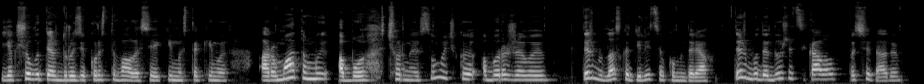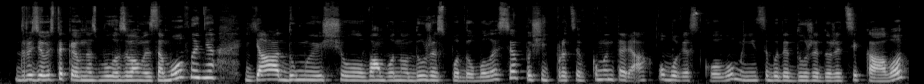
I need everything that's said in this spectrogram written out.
Якщо ви теж, друзі, користувалися якимись такими ароматами, або чорною сумочкою, або рожевою, теж, будь ласка, діліться в коментарях. Теж буде дуже цікаво почитати. Друзі, ось таке у нас було з вами замовлення. Я думаю, що вам воно дуже сподобалося. Пишіть про це в коментарях обов'язково. Мені це буде дуже-дуже цікаво.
